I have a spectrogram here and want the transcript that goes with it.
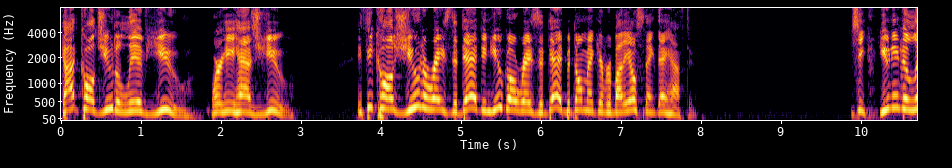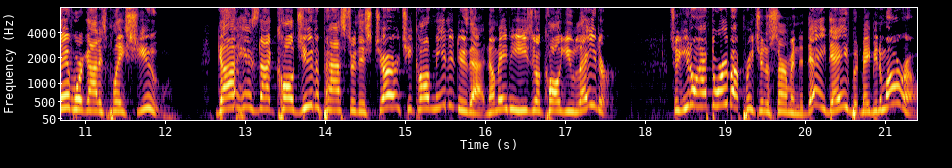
God called you to live you where He has you. If He calls you to raise the dead, then you go raise the dead, but don't make everybody else think they have to. You see, you need to live where God has placed you. God has not called you to pastor this church. He called me to do that. Now, maybe He's going to call you later. So you don't have to worry about preaching a sermon today, Dave, but maybe tomorrow,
